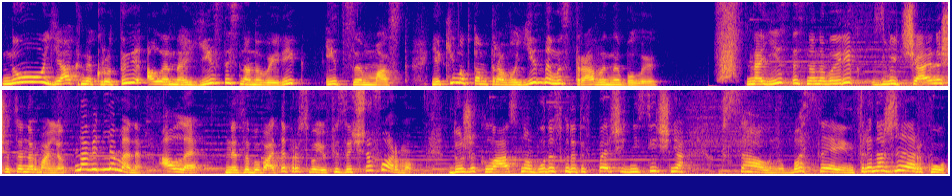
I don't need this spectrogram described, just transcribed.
Ну, як не крути, але наїстись на новий рік і це маст, якими б там травоїдними страви не були. Наїстись на новий рік, звичайно, що це нормально, навіть для мене. Але не забувайте про свою фізичну форму. Дуже класно буде сходити в перші дні січня в сауну, басейн, тренажерку.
